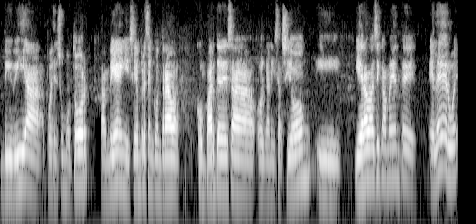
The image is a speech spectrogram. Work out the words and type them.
vivía pues en su motor también y siempre se encontraba con parte de esa organización y, y era básicamente el héroe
